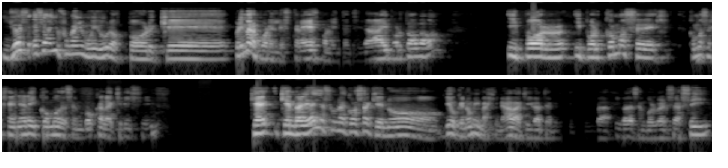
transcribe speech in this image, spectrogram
Yo ese año fue un año muy duro porque, primero por el estrés, por la intensidad y por todo, y por, y por cómo, se, cómo se genera y cómo desemboca la crisis que, que, en realidad es una cosa que no, digo, que no me imaginaba que iba a, tener, iba, iba a desenvolverse así,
